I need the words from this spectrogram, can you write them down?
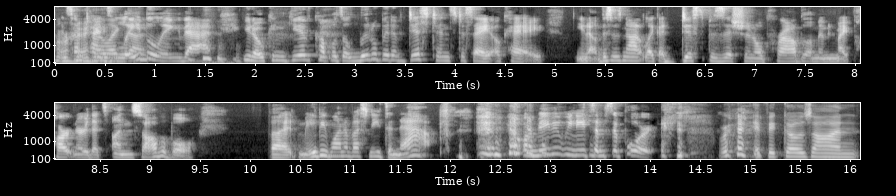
And sometimes like labeling that, that you know, can give couples a little bit of distance to say, okay, you know, this is not like a dispositional problem in my partner that's unsolvable but maybe one of us needs a nap or maybe we need some support. if it goes on,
